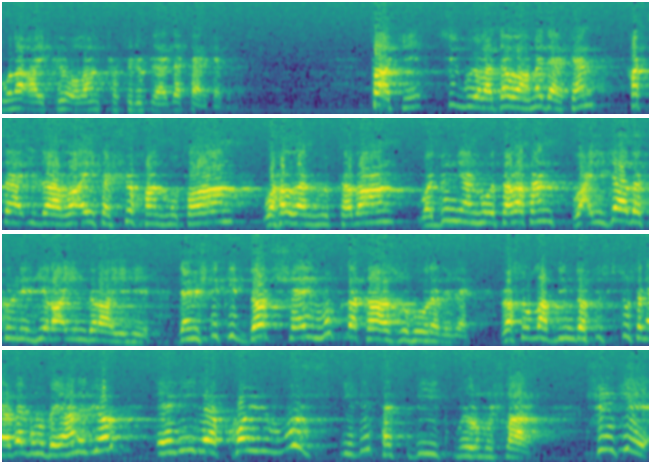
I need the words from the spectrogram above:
Buna aykırı olan kötülüklerde terk ediniz. Ta ki siz bu yola devam ederken hatta izâ râeyte şuhan muta'an ve haven muttaba'an ve dünyen mu'teratan ve icâbe kulli zirâin birâyihi. Demiştik ki dört şey mutlaka zuhur edecek. Resulullah 1400 küsur sene evvel bunu beyan ediyor. Eliyle koymuş gibi tesbih buyurmuşlar. Çünkü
